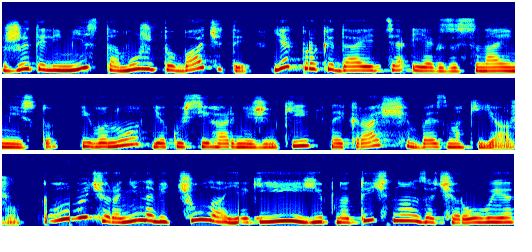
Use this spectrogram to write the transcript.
жителі міста можуть побачити, як прокидається і як засинає місто, і воно, як усі гарні жінки, найкраще без макіяжу. Того вечора Ніна відчула, як її гіпнотично зачаровує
